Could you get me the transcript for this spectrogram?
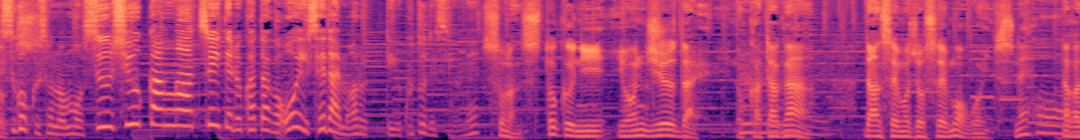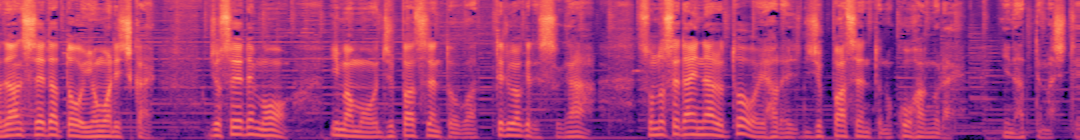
す。ごくそのもう数習慣がついてる方が多い世代もあるっていうことですよね。そうなんです。特に40代の方が男性も女性も多いんですね。だから男性だと4割近い、女性でも今もう10%を割ってるわけですが、その世代になるとやはり10%の後半ぐらいになってまして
